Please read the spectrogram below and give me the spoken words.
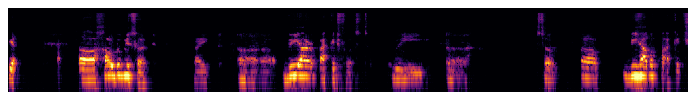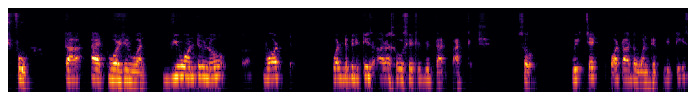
Yeah. Uh, how do we search? Right. Uh, we are package first. We uh, so uh, we have a package foo that at version one. We want to know what vulnerabilities are associated with that package. So we check what are the vulnerabilities,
